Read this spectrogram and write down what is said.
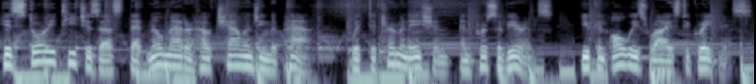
His story teaches us that no matter how challenging the path, with determination and perseverance, you can always rise to greatness.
